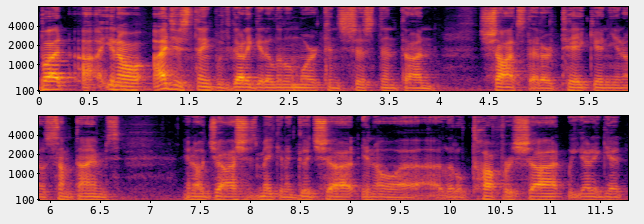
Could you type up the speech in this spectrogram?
but uh, you know, I just think we've got to get a little more consistent on shots that are taken. You know, sometimes you know, Josh is making a good shot, you know, a, a little tougher shot. We got to get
